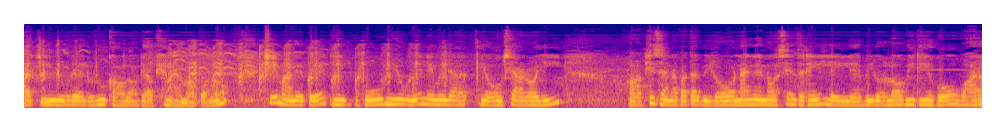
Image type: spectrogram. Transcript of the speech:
ကကြီးညိုတဲ့လူလူကောင်းဆောင်တယောက်ဖြစ်နိုင်မှာပေါ့နော်ရှေ့မှာလည်းပဲဒီဘိုးမျိုးဝင်နေမိတာရုံဆရာတော်ကြီးအာ ဖြစ်စံတာပတ်သက်ပြီးတော့နိုင်ငံတော်စင်သတင်းလိမ်လည်ပြီးတော့ lobby တွေကိုဝါဒ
